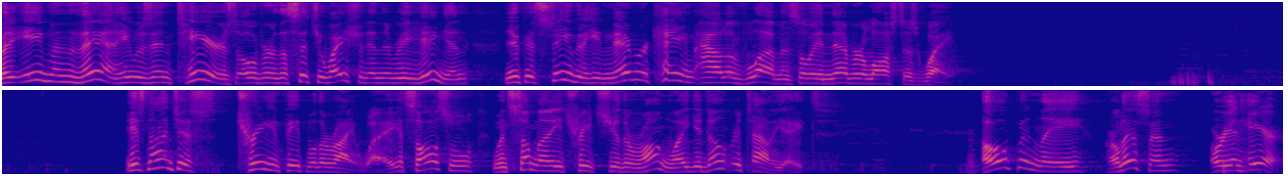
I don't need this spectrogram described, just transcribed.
But even then, he was in tears over the situation in the reunion you could see that he never came out of love, and so he never lost his way. It's not just treating people the right way, it's also when somebody treats you the wrong way, you don't retaliate. Openly, or listen, or in here.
